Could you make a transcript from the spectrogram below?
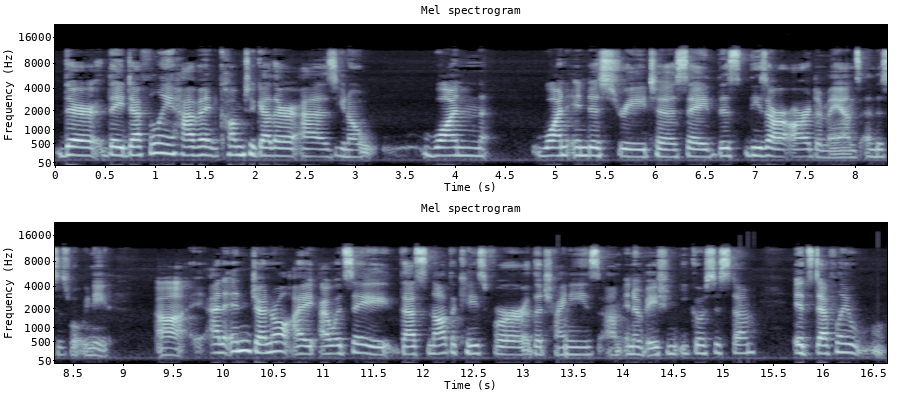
they're, they definitely haven't come together as, you know, one, one industry to say this, these are our demands and this is what we need. Uh, and in general, I, I would say that's not the case for the Chinese um, innovation ecosystem. It's definitely,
